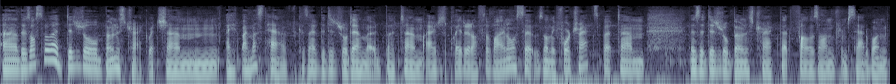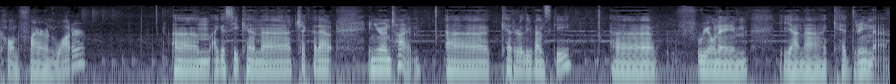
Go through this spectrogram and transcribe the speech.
Uh, there's also a digital bonus track, which um, I, I must have because I have the digital download, but um, I just played it off the vinyl, so it was only four tracks. But um, there's a digital bonus track that follows on from Sad One called Fire and Water. Um, I guess you can uh, check that out in your own time. Uh, Kedr Livansky, uh, real name Yana Kedrina.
